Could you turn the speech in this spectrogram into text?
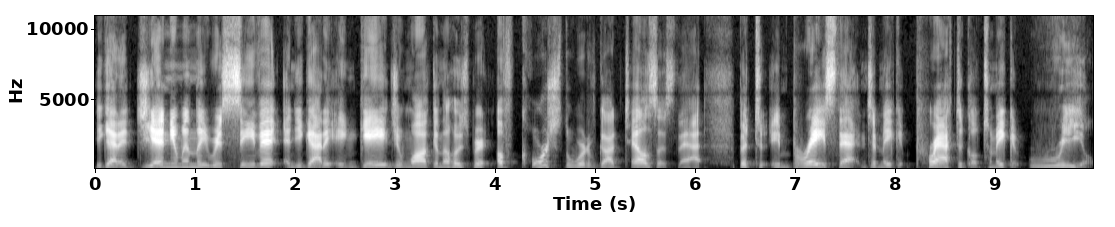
You got to genuinely receive it and you got to engage and walk in the Holy Spirit. Of course, the Word of God tells us that, but to embrace that and to make it practical, to make it real,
